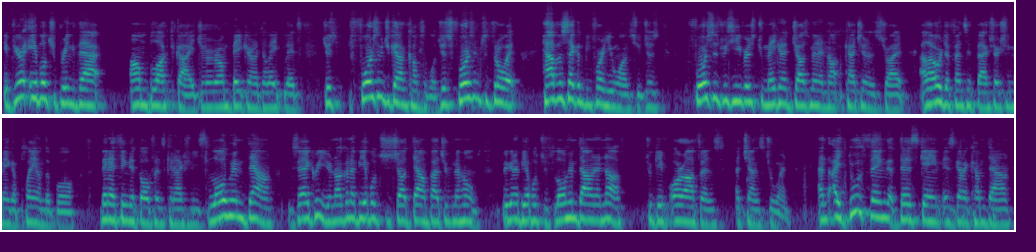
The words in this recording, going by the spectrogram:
If you're able to bring that unblocked guy, Jerome Baker, on a delayed blitz, just force him to get uncomfortable. Just force him to throw it half a second before he wants to. Just force his receivers to make an adjustment and not catch it in stride. Allow our defensive backs to actually make a play on the ball. Then I think the Dolphins can actually slow him down. Because I agree, you're not going to be able to shut down Patrick Mahomes. You're going to be able to slow him down enough to give our offense a chance to win. And I do think that this game is going to come down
